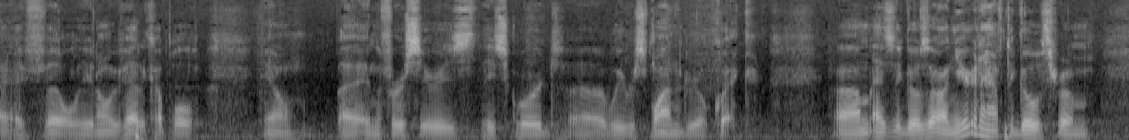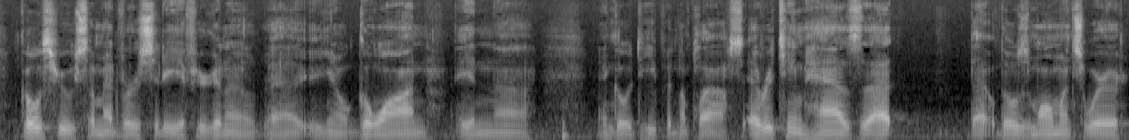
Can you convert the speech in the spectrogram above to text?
I, I, feel, you know, we've had a couple, you know, uh, in the first series they scored. Uh, we responded real quick. Um, as it goes on, you're going to have to go through go through some adversity if you're going to, uh, you know, go on in uh, and go deep in the playoffs. Every team has that that those moments where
